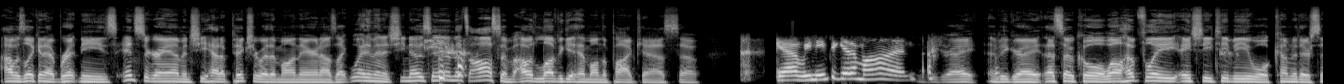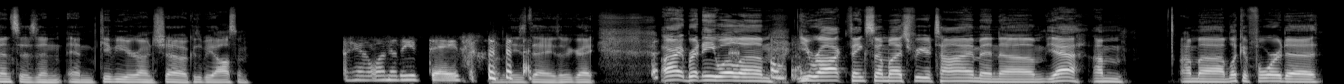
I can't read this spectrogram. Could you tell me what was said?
I was looking at Brittany's Instagram, and she had a picture with him on there, and I was like, wait a minute, she knows him. That's awesome. I would love to get him on the podcast. So. Yeah, we need to get him on. That'd be great. That'd be great. That's so cool. Well, hopefully HGTV will come to their senses and and give you your own show because it'd be awesome. Yeah, one of these days. one of these days. It'd be great. All right, Brittany. Well, um, you rock. Thanks so much for your time. And um, yeah, I'm I'm uh, looking forward to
